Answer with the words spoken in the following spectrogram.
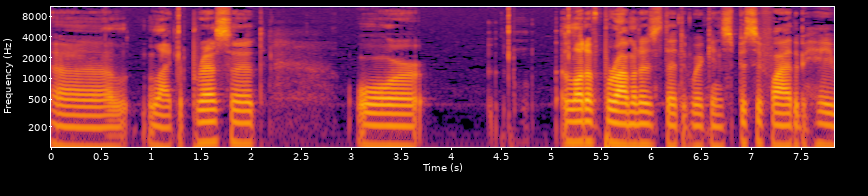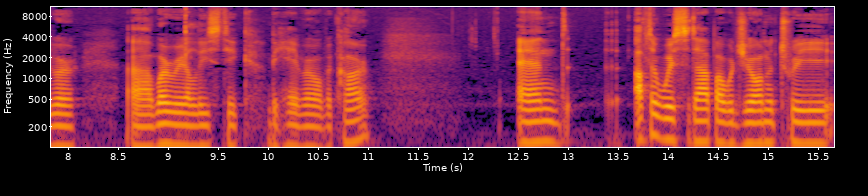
uh, like a preset or a lot of parameters that we can specify the behavior, uh, very realistic behavior of a car. And after we set up our geometry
